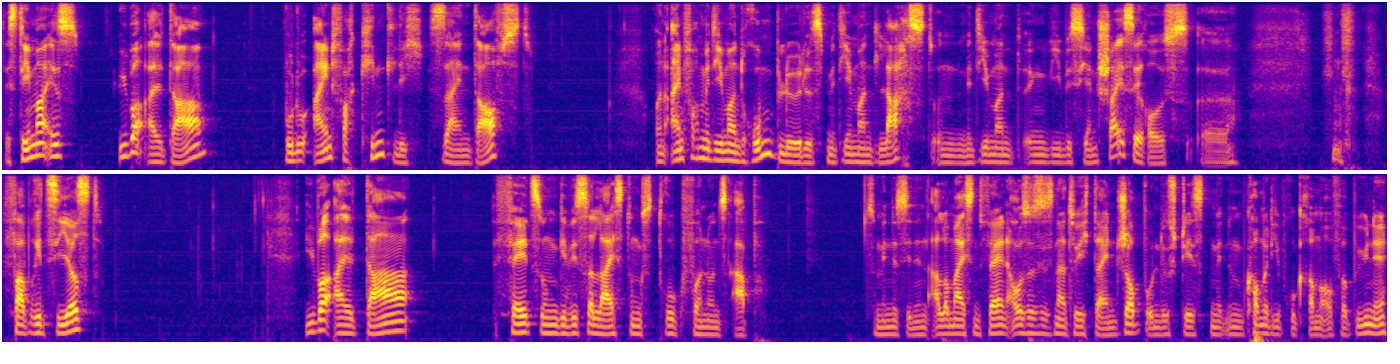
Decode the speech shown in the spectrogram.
Das Thema ist, überall da, wo du einfach kindlich sein darfst, und einfach mit jemand rumblödelst, mit jemand lachst und mit jemand irgendwie ein bisschen Scheiße raus äh, fabrizierst, überall da fällt so ein gewisser Leistungsdruck von uns ab. Zumindest in den allermeisten Fällen, außer es ist natürlich dein Job und du stehst mit einem Comedy-Programm auf der Bühne,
